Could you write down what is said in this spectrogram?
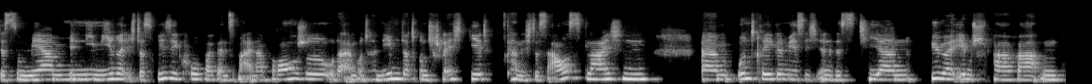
desto mehr minimiere ich das Risiko, weil wenn es mal einer Branche oder einem Unternehmen da drin schlecht geht, kann ich das ausgleichen ähm, und regelmäßig investieren über eben Sparraten,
